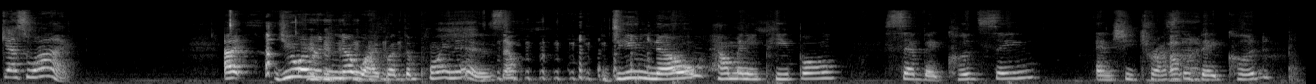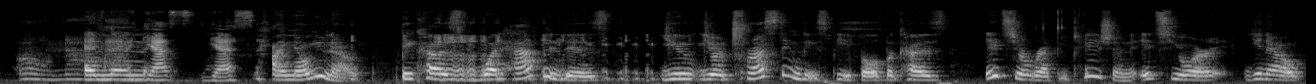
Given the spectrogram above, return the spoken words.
Guess why? I you already know why, but the point is, So, do you know how many people said they could sing and she trusted oh, they could? Oh no. And then yes, yes. I know you know because what happened is you you're trusting these people because it's your reputation. It's your, you know,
